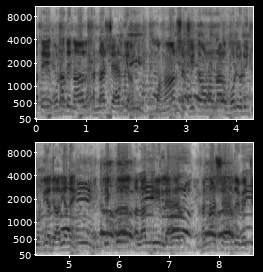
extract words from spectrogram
ਅਤੇ ਉਹਨਾਂ ਦੇ ਨਾਲ ਖੰਨਾ ਸ਼ਹਿਰ ਦੀਆਂ ਮਹਾਨ ਸ਼ਖਸੀਅਤਾਂ ਉਹਨਾਂ ਨਾਲ ਹੌਲੀ ਹੌਲੀ ਜੁੜਦੀਆਂ ਜਾ ਰਹੀਆਂ ਨੇ। ਇੱਕ ਅਲੱਗ ਹੀ ਲਹਿਰ ਖੰਨਾ ਸ਼ਹਿਰ ਦੇ ਵਿੱਚ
